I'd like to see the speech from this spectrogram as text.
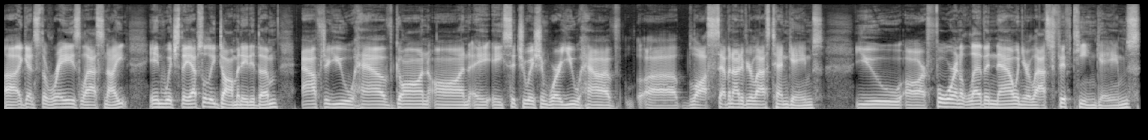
uh, against the Rays last night, in which they absolutely dominated them. After you have gone on a, a situation where you have uh, lost seven out of your last 10 games. You are 4 and 11 now in your last 15 games.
